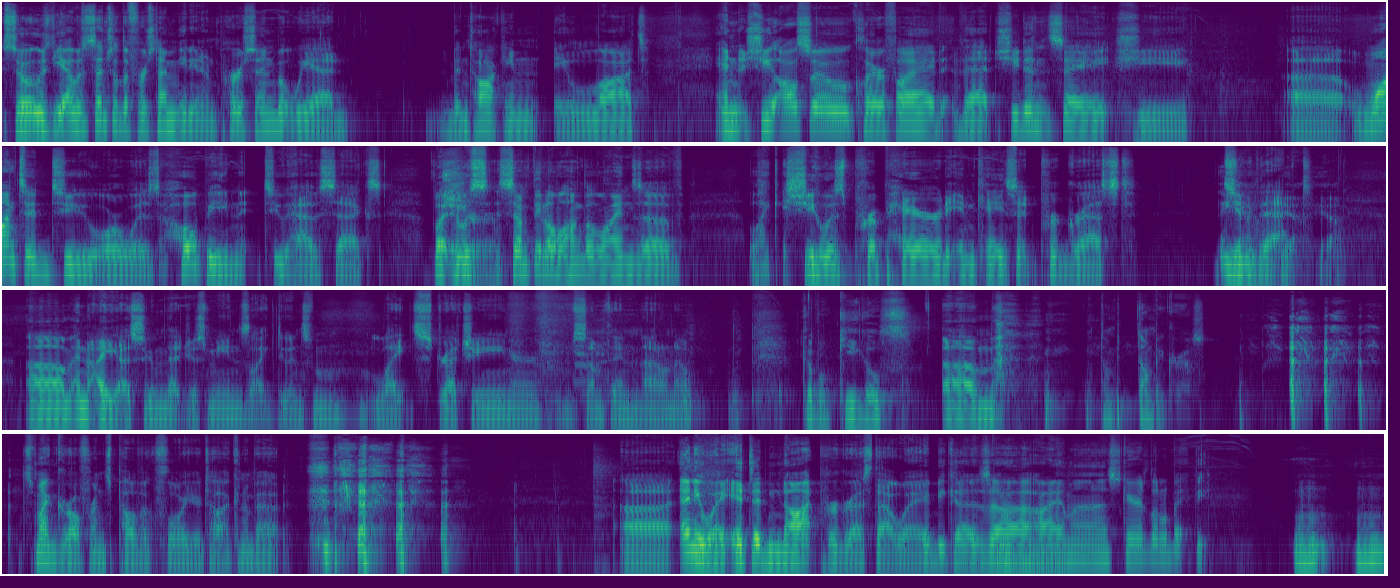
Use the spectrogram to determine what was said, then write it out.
so it was yeah, it was essentially the first time meeting in person, but we had been talking a lot. And she also clarified that she didn't say she uh, wanted to or was hoping to have sex, but it was something along the lines of like she was prepared in case it progressed to yeah, that. Yeah, yeah. Um, and I assume that just means like doing some light stretching or something. I don't know. A couple Kegels. Um, don't, don't be gross. It's my girlfriend's pelvic floor you're talking about. uh, anyway, it did not progress that way because uh, I am a scared little baby. Mm-hmm. Mm-hmm.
